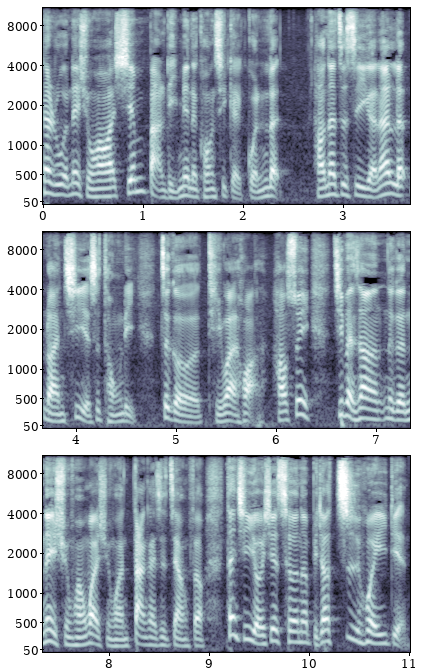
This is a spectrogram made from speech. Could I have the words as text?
那如果内循环的话，先把里面的空气给滚冷。好，那这是一个，那冷暖气也是同理，这个题外话。好，所以基本上那个内循环、外循环大概是这样分。但其实有一些车呢比较智慧一点，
